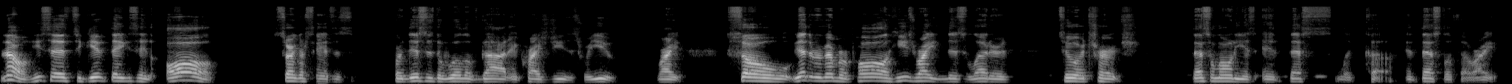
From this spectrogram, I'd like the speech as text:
No, he says to give thanks in all circumstances, for this is the will of God in Christ Jesus for you, right? So you have to remember, Paul, he's writing this letter to a church, Thessalonians in Thessalica, in Thessalica, right?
